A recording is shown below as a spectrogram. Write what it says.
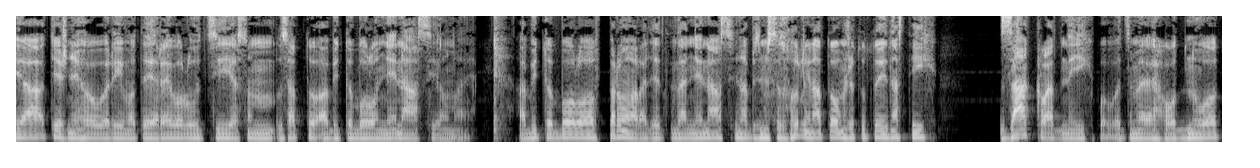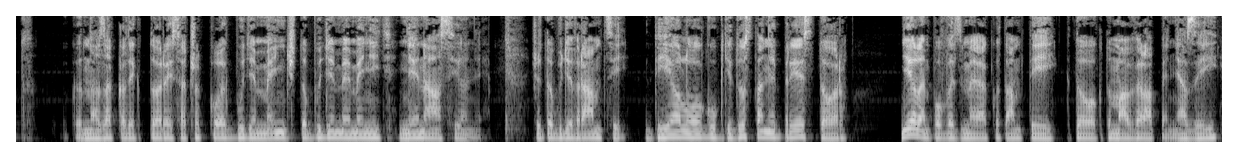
Ja tiež nehovorím o tej revolúcii, ja som za to, aby to bolo nenásilné. Aby to bolo v prvom rade teda nenásilné, aby sme sa zhodli na tom, že toto je jedna z tých základných, povedzme, hodnôt, na základe ktorej sa čokoľvek bude meniť, to budeme meniť nenásilne. Že to bude v rámci dialógu, kde dostane priestor nielen povedzme ako tam tí, kto, kto má veľa peňazí,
